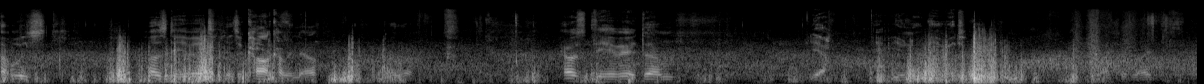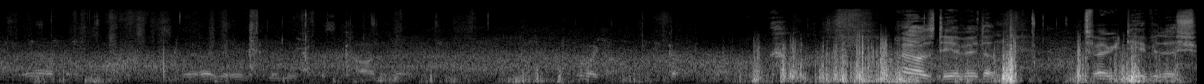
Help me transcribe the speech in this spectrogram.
that was that was David. There's a car coming now. I don't know. That was David. Um, yeah, you, you know David. That's it, right? Yeah. Yeah, I know. There's a car in there. God. How's David? And it's very Davidish.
